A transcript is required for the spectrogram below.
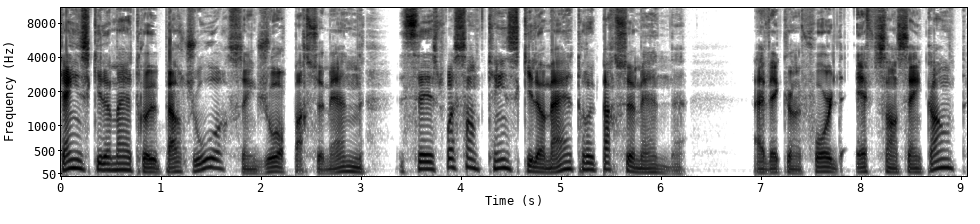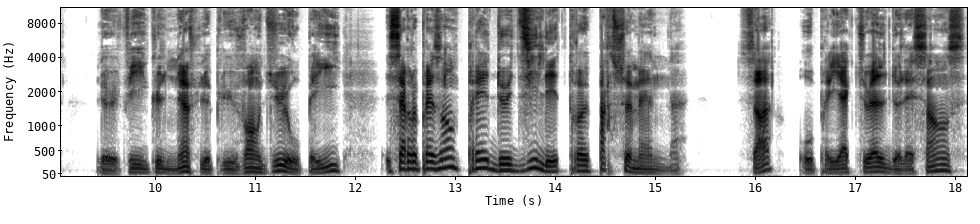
15 km par jour, 5 jours par semaine, c'est 75 km par semaine. Avec un Ford F-150, le véhicule neuf le plus vendu au pays, ça représente près de 10 litres par semaine. Ça, au prix actuel de l'essence,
